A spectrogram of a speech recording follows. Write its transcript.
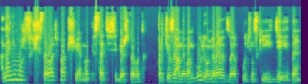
она не может существовать вообще. Но представьте себе, что вот партизаны в Анголе умирают за путинские идеи, да?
